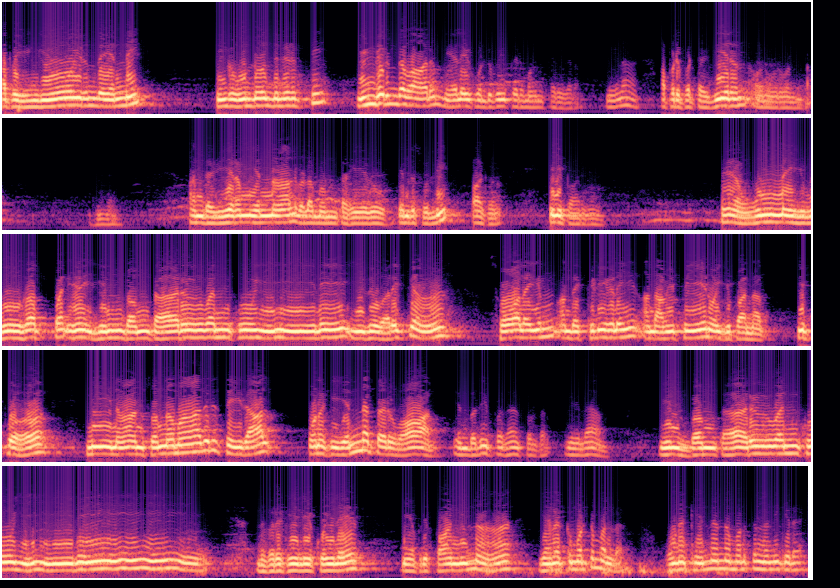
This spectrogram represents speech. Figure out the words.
அப்ப எங்கேயோ இருந்த எண்ணெய் இங்கு கொண்டு வந்து நிறுத்தி இங்கிருந்தவாறும் மேலே கொண்டு போய் பெருமான் தருகிறான். அப்படிப்பட்ட வீரன் அவன் ஒருவன் தான். அந்த வீரம் என்னால் விளம்பம் தகையதோ என்று சொல்லி பார்க்கணும் இனி பாருங்க உன்னை ஊகப்பன் ஏன் இன்பம் தருவன் கோயிலே இது வரைக்கும் சோலையும் அந்த கிளிகளையும் அந்த அமைப்பையே நோக்கி பாடினார் இப்போ நீ நான் சொன்ன மாதிரி செய்தால் உனக்கு என்ன தருவான் என்பது இப்பதான் சொல்றேன் இல்லைங்களா? இன்பம் தருவன் கோயிலே. இந்த கோயிலே நீ அப்படி பாண்டினா எனக்கு மட்டுமல்ல உனக்கு என்னென்ன மனசுல நினைக்கிற?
